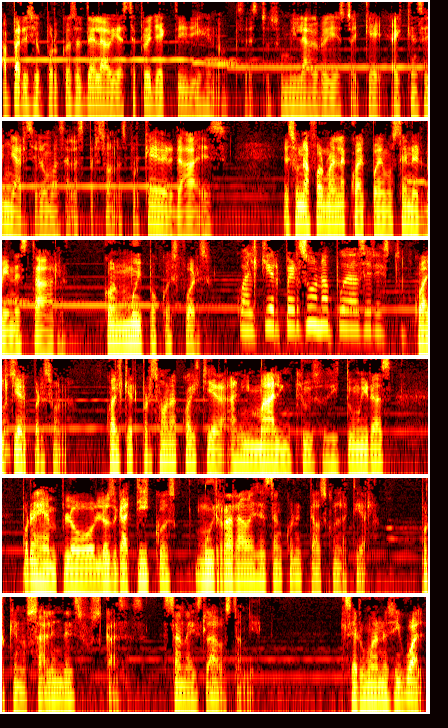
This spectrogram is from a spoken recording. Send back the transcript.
apareció por cosas de la vida este proyecto y dije, no, pues esto es un milagro y esto hay que, hay que enseñárselo más a las personas porque de verdad es, es una forma en la cual podemos tener bienestar con muy poco esfuerzo. Cualquier persona puede hacer esto. Cualquier persona, cualquier persona, cualquier animal incluso. Si tú miras, por ejemplo, los gaticos muy rara vez están conectados con la tierra porque no salen de sus casas, están aislados también. El ser humano es igual,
